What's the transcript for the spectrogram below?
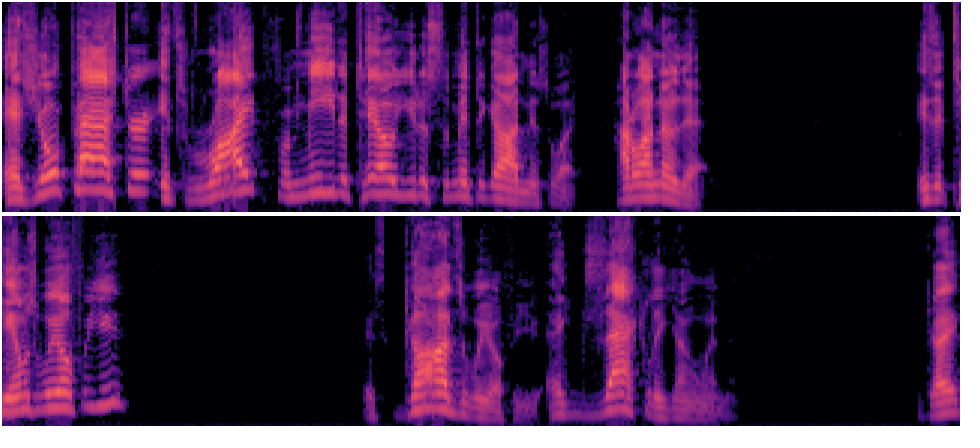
as your pastor, it's right for me to tell you to submit to God in this way? How do I know that? Is it Tim's will for you? It's God's will for you. Exactly, young women. Okay?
